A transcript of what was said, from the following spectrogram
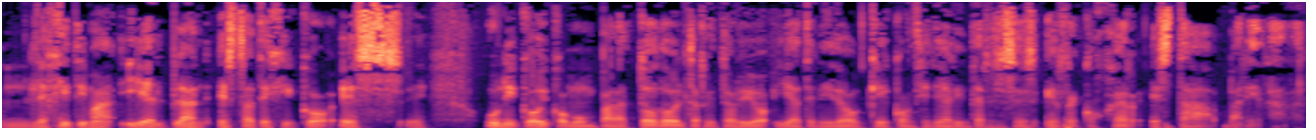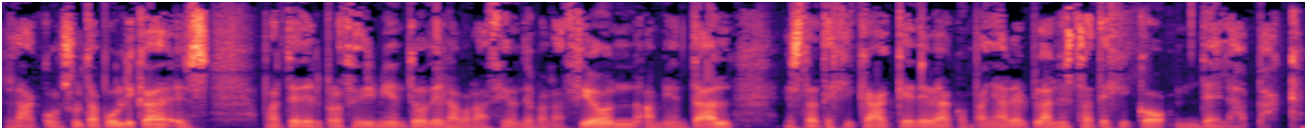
legítima y el plan estratégico es eh, único y común para todo el territorio y ha tenido que conciliar intereses y recoger La consulta pública es parte del procedimiento de elaboración de evaluación ambiental estratégica que debe acompañar el plan estratégico de la PAC.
